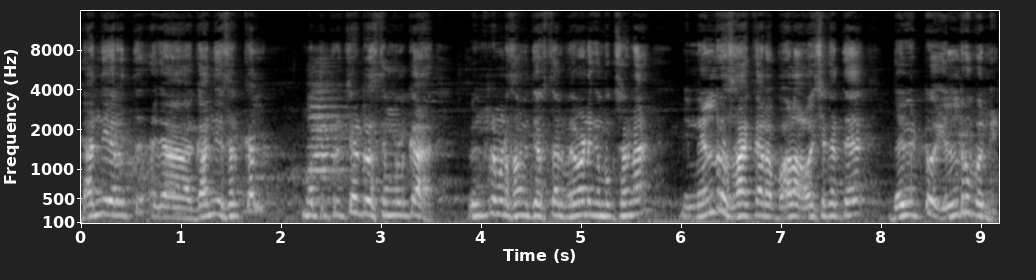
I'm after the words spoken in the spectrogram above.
ಗಾಂಧಿ ರಸ್ತೆ ಗಾಂಧಿ ಸರ್ಕಲ್ ಮತ್ತು ಪ್ರಿಚರ್ಡ್ ರಸ್ತೆ ಮೂಲಕ ವೆಂಕಟರಮಣ ಸ್ವಾಮಿ ದೇವಸ್ಥಾನ ಮೆರವಣಿಗೆ ಮುಗಿಸೋಣ. ನಿಮ್ಮೆಲ್ಲರ ಸಹಕಾರ ಭಾಳ ಅವಶ್ಯಕತೆ. ದಯವಿಟ್ಟು ಎಲ್ಲರೂ ಬನ್ನಿ.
